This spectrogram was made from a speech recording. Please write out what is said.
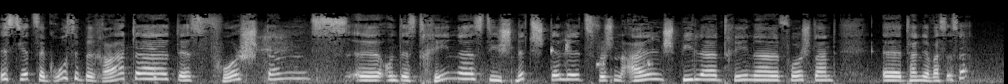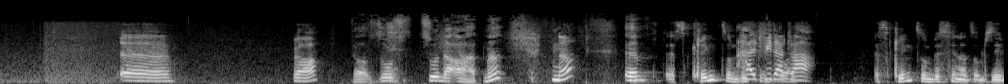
ist jetzt der große Berater des Vorstands äh, und des Trainers, die Schnittstelle zwischen allen Spieler, Trainer, Vorstand. Äh, Tanja, was ist er? Äh, ja. Ja, so, so eine Art, ne? Ne? Ähm, es klingt so ein halt bisschen. Halt wieder da. Es klingt so ein bisschen, als ob sie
